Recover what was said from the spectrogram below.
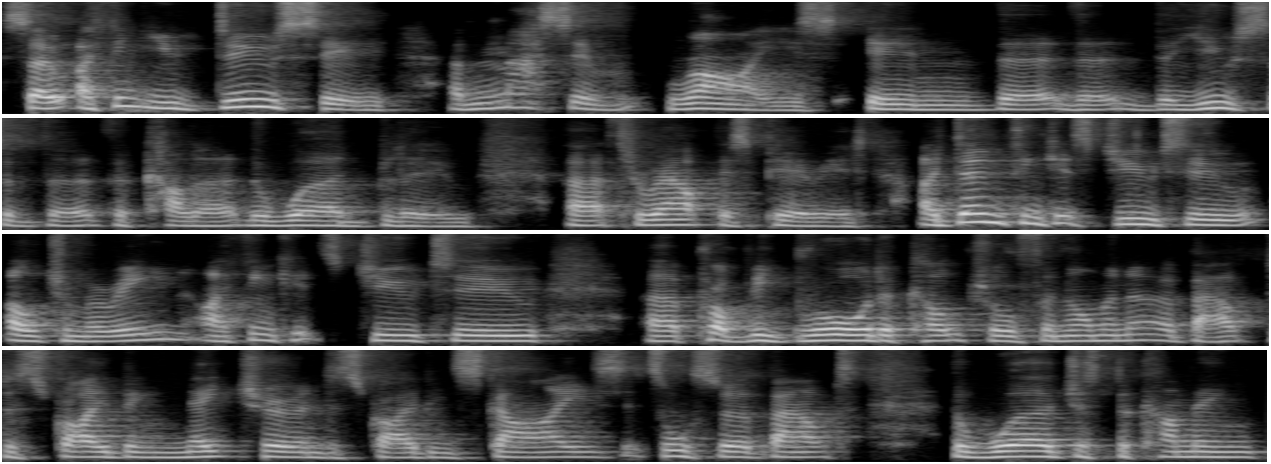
So I think you do see a massive rise in the, the, the use of the, the color, the word blue uh, throughout this period. I don't think it's due to ultramarine. I think it's due to uh, probably broader cultural phenomena about describing nature and describing skies. It's also about the word just becoming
